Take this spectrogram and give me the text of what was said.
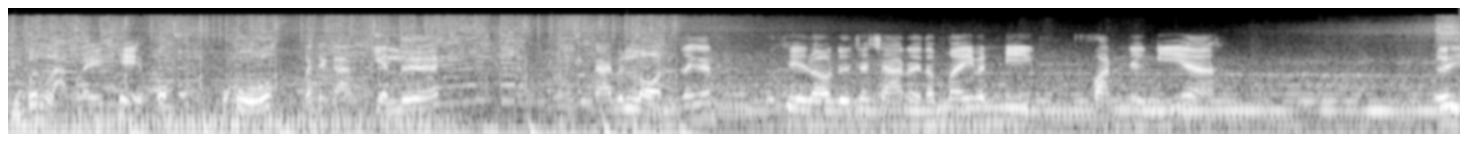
อยู่เบื้องหลังเลยเท่โอ้โอ้โหบรรยากาศเปลี่ยนเลยกลายเป็นหลอนซะงั้นโอเคเราเดินช้าๆหน่อยทำไมมันมีควันอย่างนี้อะเอ้ย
